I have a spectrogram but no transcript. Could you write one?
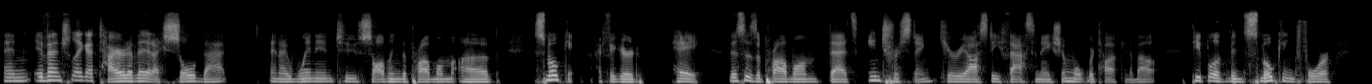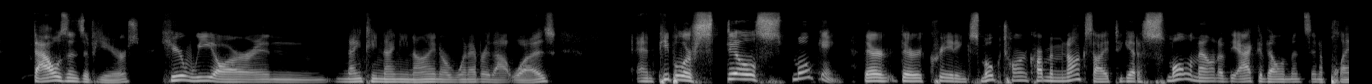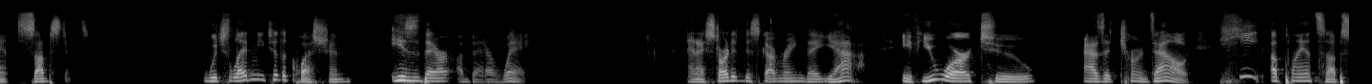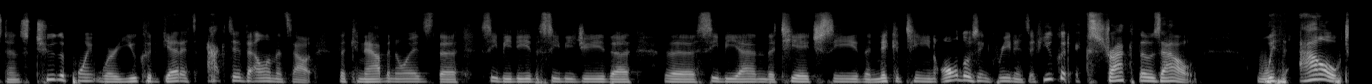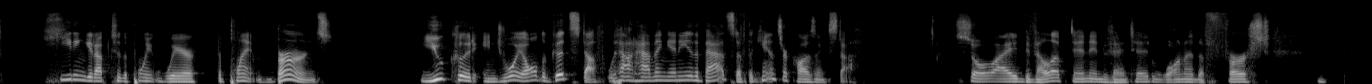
And eventually I got tired of it. I sold that and I went into solving the problem of smoking. I figured, hey, this is a problem that's interesting curiosity, fascination, what we're talking about. People have been smoking for thousands of years. Here we are in 1999 or whenever that was, and people are still smoking. They're they're creating smoke, tar, and carbon monoxide to get a small amount of the active elements in a plant substance, which led me to the question: Is there a better way? And I started discovering that yeah, if you were to as it turns out, heat a plant substance to the point where you could get its active elements out the cannabinoids, the CBD, the CBG, the, the CBN, the THC, the nicotine, all those ingredients. If you could extract those out without heating it up to the point where the plant burns, you could enjoy all the good stuff without having any of the bad stuff, the cancer causing stuff. So I developed and invented one of the first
